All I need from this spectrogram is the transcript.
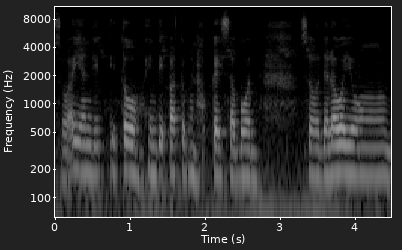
So ayan, ito, hindi pa to manok guys, sabon. So dalawa yung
